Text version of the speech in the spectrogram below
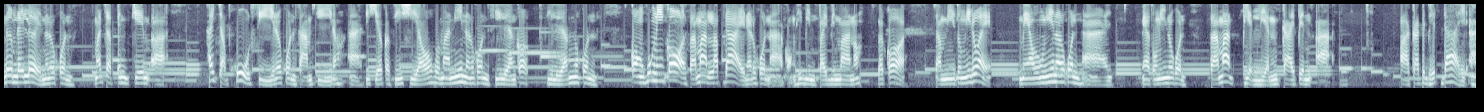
เริ่มได้เลยนะทุกคน มันจะเป็นเกมอ่าให้จับคู่สีนะทุกคนสามสีเนาะอ่าสีเขียวกับสีเขียวประมาณนี้นะทุกคนสีเหลืองก็สีเหลืองนะทุกคน กล่องพวกนี้ก็สามารถรับได้นะทุกคนอ่ากล่องที่บินไปบินมาเนาะแล้วก็จะมีตรงนี้ด้วย แมวตรงนี้นะทุกคนอ่า แมวตรงนี้นะทุกคน สามารถเปลี่ยนเหรียญกลายเป็นอ่าอ่ากลายเป็นเพชรได้อ่า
